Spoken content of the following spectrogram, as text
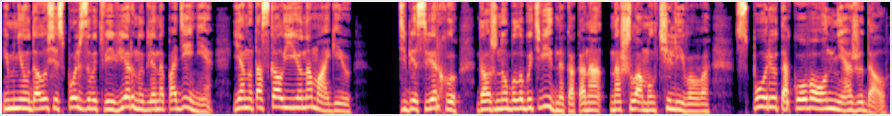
и мне удалось использовать Виверну для нападения. Я натаскал ее на магию. Тебе сверху должно было быть видно, как она нашла молчаливого. Спорю, такого он не ожидал».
